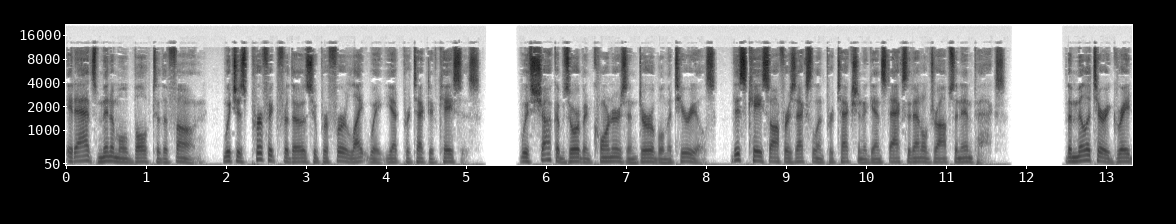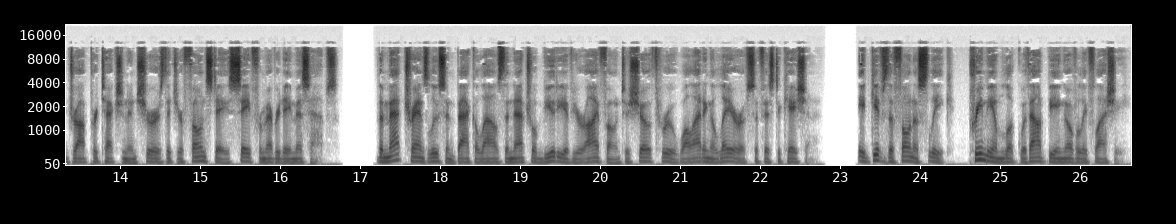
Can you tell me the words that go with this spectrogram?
It adds minimal bulk to the phone, which is perfect for those who prefer lightweight yet protective cases. With shock absorbent corners and durable materials, this case offers excellent protection against accidental drops and impacts. The military grade drop protection ensures that your phone stays safe from everyday mishaps. The matte translucent back allows the natural beauty of your iPhone to show through while adding a layer of sophistication. It gives the phone a sleek, premium look without being overly flashy.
